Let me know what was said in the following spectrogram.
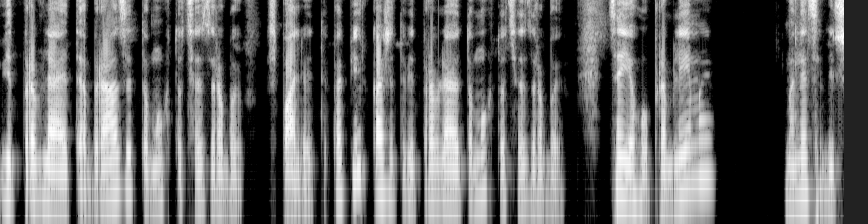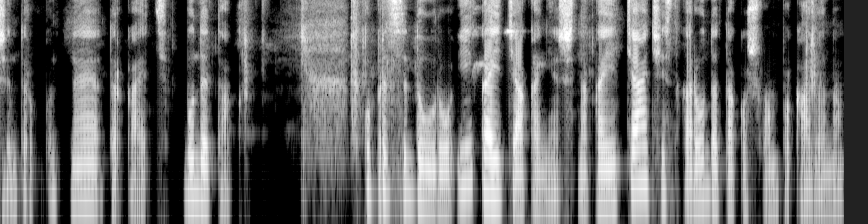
відправляєте образи тому, хто це зробив. Спалюєте папір, кажете, відправляю тому, хто це зробив. Це його проблеми. Мене це більше не торкається. Буде так. Таку процедуру. І каяття, звісно. Каяття, чистка рода також вам показана.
